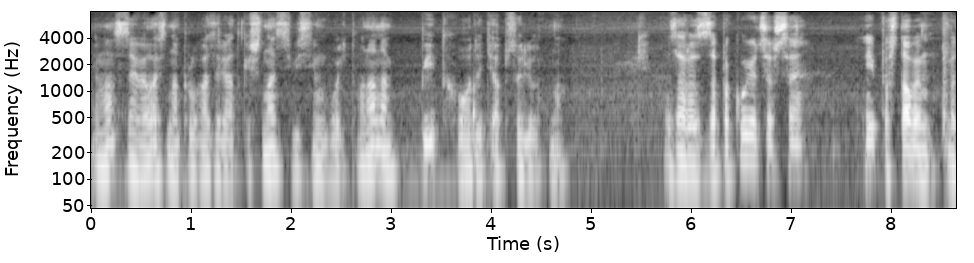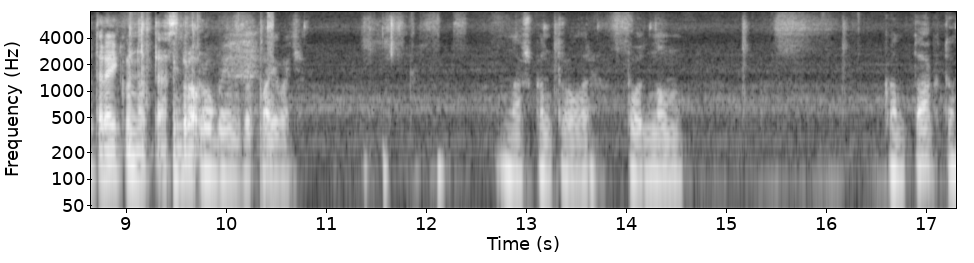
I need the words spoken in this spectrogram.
І у нас з'явилась напруга зарядки 16,8 вольт. Вона нам підходить абсолютно. Зараз запакую це все і поставимо батарейку на тест. Спробуємо запаювати наш контролер по одному контакту.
